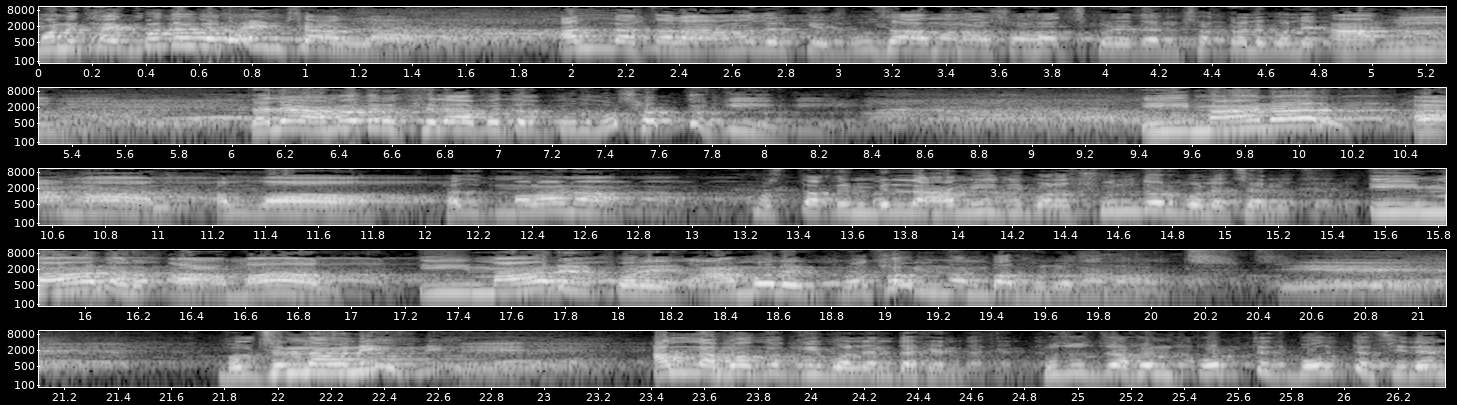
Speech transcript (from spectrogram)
মনে থাকব তো কথা, ইনশাআল্লাহ। আল্লাহ তালা আমাদেরকে বুঝা, মানা, সহজ করে দেন। সকলে বলে, আমিন। তাহলে আমাদের খেলাফতের পূর্ব শর্ত কি? ইমান আমাল। আল্লাহ হজরত মৌলানা মুস্তাকিম বিল্লাহ হামিদি বড় সুন্দর বলেছেন ইমান আর আমাল ইমানের পরে আমলের প্রথম নাম্বার হলো নামাজ। বলছেন না উনি? আল্লাহ ভক্ত কি বলেন দেখেন, হুজুর যখন পড়তে বলতেছিলেন,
